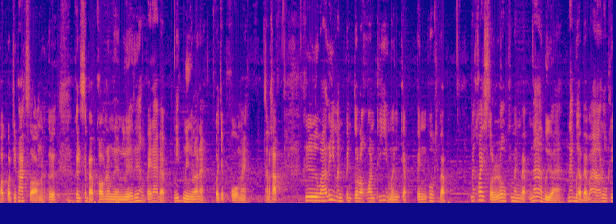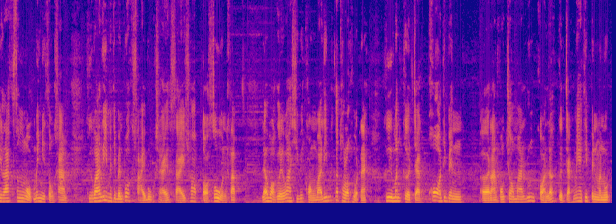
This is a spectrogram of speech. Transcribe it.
ปรากฏที่ภาคสองนะเออก็จะแบบเขาดำเนินเรื่องไปได้แบบนิดนึงแล้วนะกว่าจะโผล่มานะครับ คือวาลีมันเป็นตัวละครที่เหมือนกับเป็นพวกที่แบบ ไม่ค่อยสนโลกที่มันแบบน่าเบื่อ น่าเบื่อแบบว่าโลกที่รักสงบไม่มีสงคราม คือวารี่มันจะเป็นพวกสายบุกสายสายชอบต่อสู้นะครับ แล้วบอกเลยว่าชีวิตของวารี่มันก็ทรหดนะ คือมันเกิดจากพ่อที่เป็นร้านของจอมมารรุ่นก่อน แล้วเกิดจากแม่ที่เป็นมนุษย์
